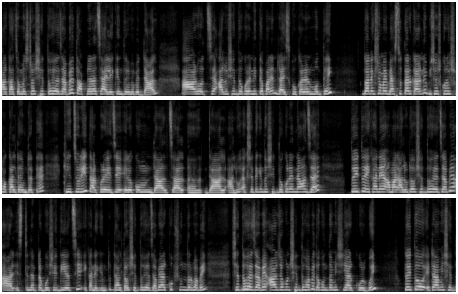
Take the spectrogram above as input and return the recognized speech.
আর কাঁচামরিচটাও সেদ্ধ হয়ে যাবে। তো আপনারা চাইলে কিন্তু এভাবে ডাল আর হচ্ছে আলু সেদ্ধ করে নিতে পারেন রাইস কুকারের মধ্যেই। তো অনেক সময় ব্যস্ততার কারণে, বিশেষ করে সকাল টাইমটাতে খিচুড়ি, তারপরে এই যে এরকম ডাল, চাল ডাল, আলু একসাথে কিন্তু সিদ্ধ করে নেওয়া যায়। তো এই তো এখানে আমার আলুটাও সেদ্ধ হয়ে যাবে আর স্টেনারটা বসিয়ে দিয়েছি, এখানে কিন্তু ডালটাও সেদ্ধ হয়ে যাবে আর খুব সুন্দরভাবেই সেদ্ধ হয়ে যাবে। আর যখন সেদ্ধ হবে তখন তো আমি শেয়ার করবই। তো এই তো এটা আমি সেদ্ধ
